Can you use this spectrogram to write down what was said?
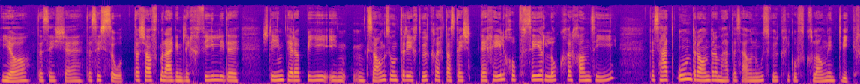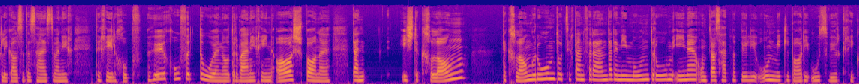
Ja, das ist, äh, das ist so. Das schafft man eigentlich viel in der Stimmtherapie, in, im Gesangsunterricht, wirklich, dass der, der Kehlkopf sehr locker kann sein kann das hat unter anderem hat das auch eine Auswirkung auf die Klangentwicklung. Also das heißt, wenn ich den Kehlkopf hoch auf tue oder wenn ich ihn anspanne, dann ist der Klang, der Klangraum tut sich dann verändern im Mundraum inne und das hat natürlich unmittelbare Auswirkung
